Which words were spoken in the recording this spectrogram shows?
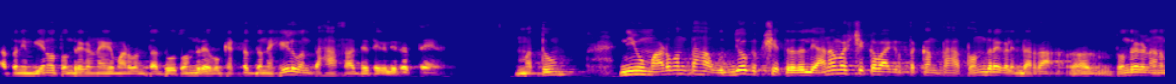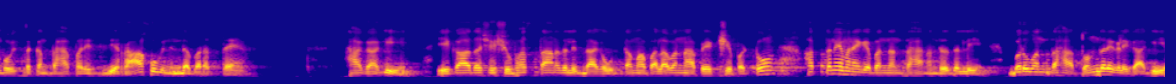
ಅಥವಾ ನಿಮ್ಗೇನೋ ತೊಂದರೆಗಳನ್ನ ಮಾಡುವಂಥದ್ದು ತೊಂದರೆ ಕೆಟ್ಟದ್ದನ್ನು ಹೇಳುವಂತಹ ಸಾಧ್ಯತೆಗಳಿರುತ್ತೆ. ಮತ್ತು ನೀವು ಮಾಡುವಂತಹ ಉದ್ಯೋಗ ಕ್ಷೇತ್ರದಲ್ಲಿ ಅನವಶ್ಯಕವಾಗಿರ್ತಕ್ಕಂತಹ ತೊಂದರೆಗಳಿಂದ ರಾ, ತೊಂದರೆಗಳನ್ನ ಅನುಭವಿಸ್ತಕ್ಕಂತಹ ಪರಿಸ್ಥಿತಿ ರಾಹುವಿನಿಂದ ಬರುತ್ತೆ. ಹಾಗಾಗಿ ಏಕಾದಶ ಶುಭ ಸ್ಥಾನದಲ್ಲಿದ್ದಾಗ ಉತ್ತಮ ಫಲವನ್ನು ಅಪೇಕ್ಷೆ ಪಟ್ಟು ಹತ್ತನೇ ಮನೆಗೆ ಬಂದಂತಹ ನಂತರದಲ್ಲಿ ಬರುವಂತಹ ತೊಂದರೆಗಳಿಗಾಗಿ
